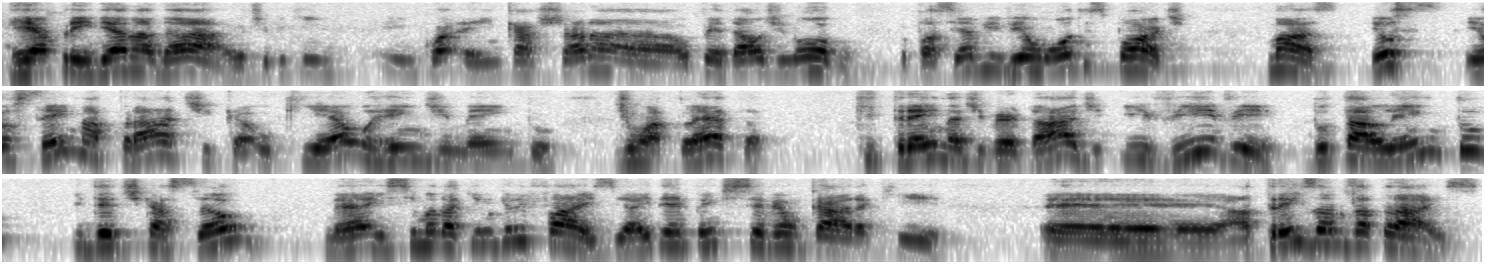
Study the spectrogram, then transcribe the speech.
reaprender a nadar, eu tive que encaixar a, o pedal de novo. Eu passei a viver um outro esporte. Mas eu, eu sei na prática o que é o rendimento de um atleta que treina de verdade e vive do talento e dedicação né, em cima daquilo que ele faz. E aí, de repente, você vê um cara que é, há três anos atrás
